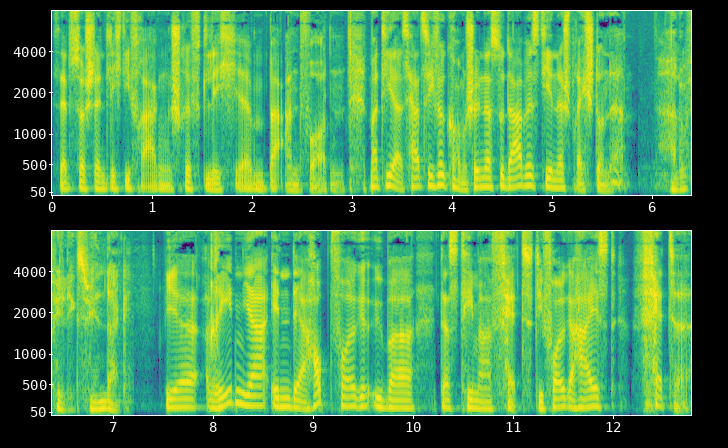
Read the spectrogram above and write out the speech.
selbstverständlich die Fragen schriftlich äh, beantworten. Matthias, herzlich willkommen. Schön, dass du da bist hier in der Sprechstunde. Hallo Felix, vielen Dank. Wir reden ja in der Hauptfolge über das Thema Fett. Die Folge heißt Fette,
